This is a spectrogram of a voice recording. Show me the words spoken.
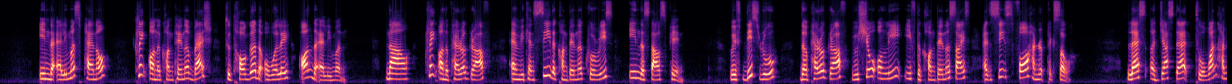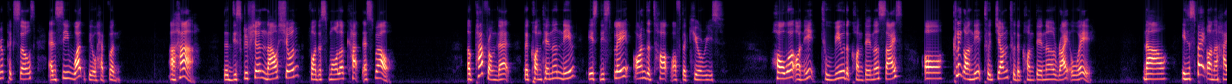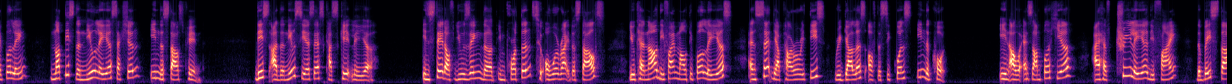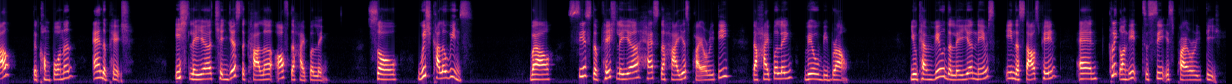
In the Elements panel, click on the container badge to toggle the overlay on the element. Now, click on the paragraph and we can see the container queries in the styles pane. With this rule, the paragraph will show only if the container size exceeds 400 pixels. Let's adjust that to 100 pixels and see what will happen. Aha! The description now shown for the smaller cut as well. Apart from that, the container name is displayed on the top of the queries. Hover on it to view the container size or click on it to jump to the container right away. Now, inspect on a hyperlink, notice the new layer section in the styles pane. These are the new CSS cascade layer. Instead of using the important to override the styles, you can now define multiple layers and set their priorities regardless of the sequence in the code. In our example here, I have three layers defined, the base style, the component, and the page. Each layer changes the color of the hyperlink. So, which color wins? Well, since the page layer has the highest priority, the hyperlink will be brown. You can view the layer names in the Styles pane and click on it to see its priority.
